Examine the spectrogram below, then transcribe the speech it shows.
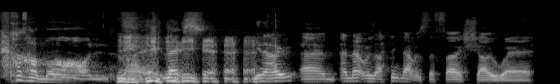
come on. Like, let's yeah. you know, um, and that was I think that was the first show where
